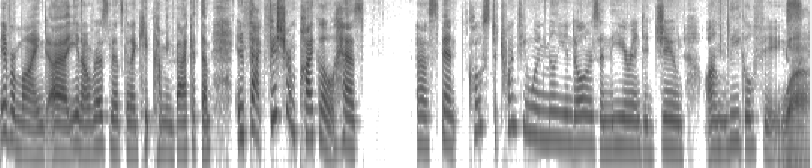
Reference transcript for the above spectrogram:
never mind, uh, you know, ResMed's going to keep coming back at them. In fact, Fisher and Paykel has uh, spent close to $21 million in the year ended June on legal fees. Wow.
